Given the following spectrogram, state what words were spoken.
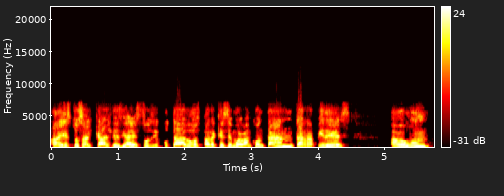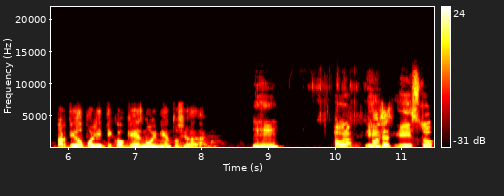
a estos alcaldes y a estos diputados para que se muevan con tanta rapidez a un partido político que es Movimiento Ciudadano. Ahora, eh, esto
